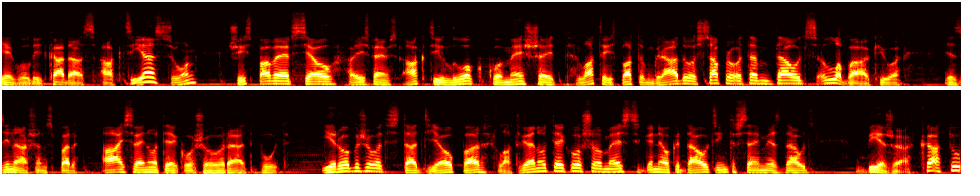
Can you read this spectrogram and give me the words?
ieguldīt kādās akcijās, un šis pavērs jau iespējams akciju loku, ko mēs šeit Latvijas platumgrādos saprotam daudz labāk. Jo, ja zināšanas par ASV notiekošo varētu būt ierobežotas, tad jau par Latvijā notiekošo mēs gan jau daudz interesējamies daudz biežāk. Kā tu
